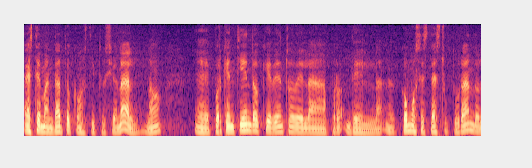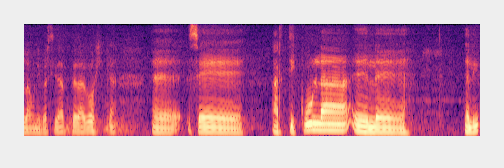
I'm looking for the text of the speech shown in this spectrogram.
este mandato constitucional, ¿no? porque entiendo que dentro de, la, de la, cómo se está estructurando la universidad pedagógica, eh, se articula eh, el,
